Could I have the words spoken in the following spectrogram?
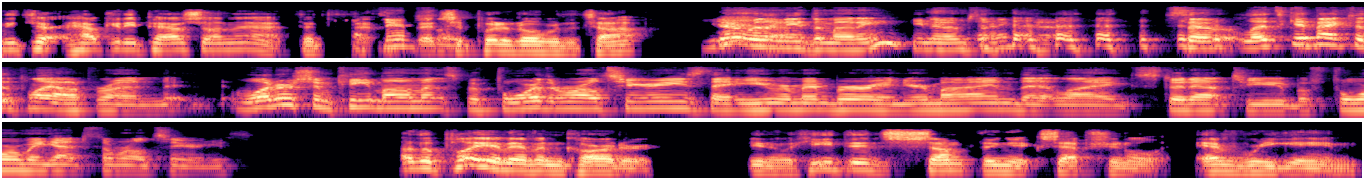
he? T- how can he pass on that? That that, that should put it over the top. You don't really need the money, you know what I'm saying? so let's get back to the playoff run. What are some key moments before the World Series that you remember in your mind that like stood out to you before we got to the World Series? Uh, the play of Evan Carter you know, he did something exceptional every game,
